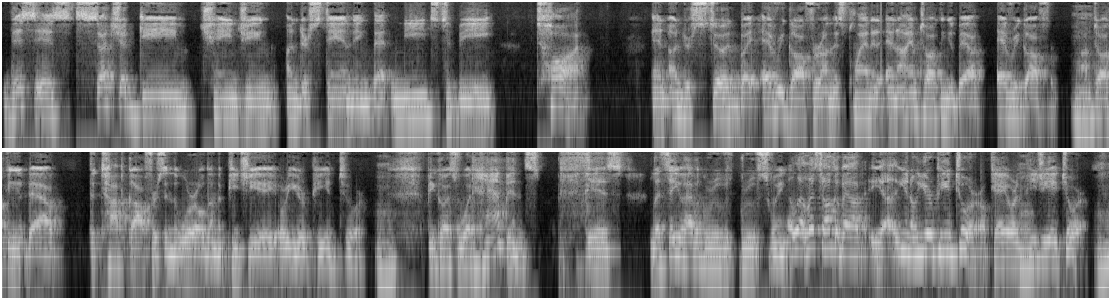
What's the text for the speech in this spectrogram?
this is such a game changing understanding that needs to be taught and understood by every golfer on this planet. And I am talking about every golfer. Mm-hmm. I'm talking about the top golfers in the world on the PGA or European tour. Mm-hmm. Because what happens is Let's say you have a groove groove swing. Let's talk about you know European Tour, okay, or the mm-hmm. PGA Tour, mm-hmm.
